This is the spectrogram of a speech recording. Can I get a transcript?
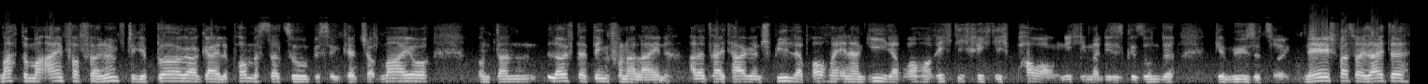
Mach doch mal einfach vernünftige Burger, geile Pommes dazu, bisschen Ketchup, Mayo und dann läuft das Ding von alleine. Alle drei Tage ein Spiel, da braucht man Energie, da braucht man richtig, richtig Power und nicht immer dieses gesunde Gemüsezeug. Nee, Spaß beiseite,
